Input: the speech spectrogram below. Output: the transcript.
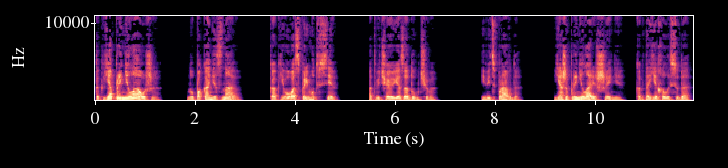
Так я приняла уже, но пока не знаю, как его воспримут все, отвечаю я задумчиво. И ведь правда, я же приняла решение, когда ехала сюда.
